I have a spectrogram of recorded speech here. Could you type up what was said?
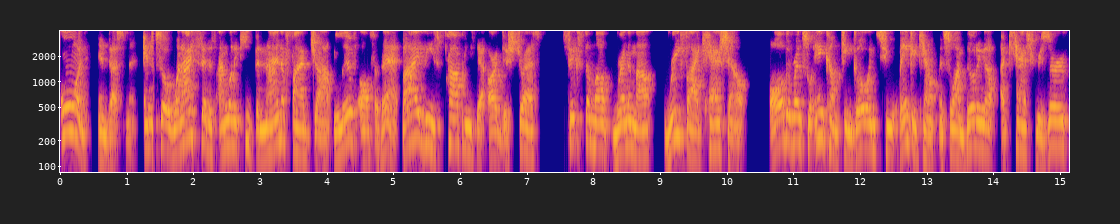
on investment. And so what I said is I'm going to keep the nine to five job, live off of that, buy these properties that are distressed, fix them up, rent them out, refi, cash out, all the rental income can go into bank account. And so I'm building up a cash reserve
